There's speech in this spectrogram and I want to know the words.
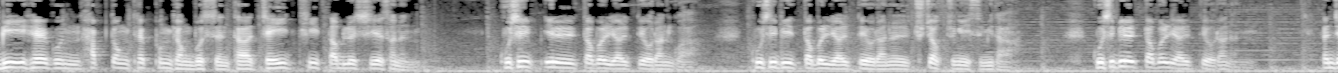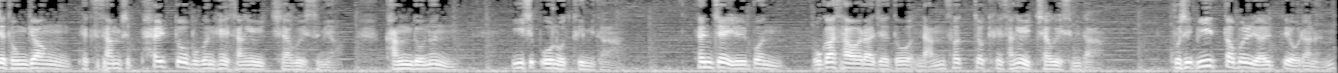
미 해군 합동 태풍 경보센터 JTWC에서는 91W 열대요란과 92W 열대요란을 추적 중에 있습니다. 91W 열대요란은 현재 동경 138도 부근 해상에 위치하고 있으며 강도는 25노트입니다. 현재 일본 오가사와라 제도 남서쪽 해상에 위치하고 있습니다. 92W 열대요란은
